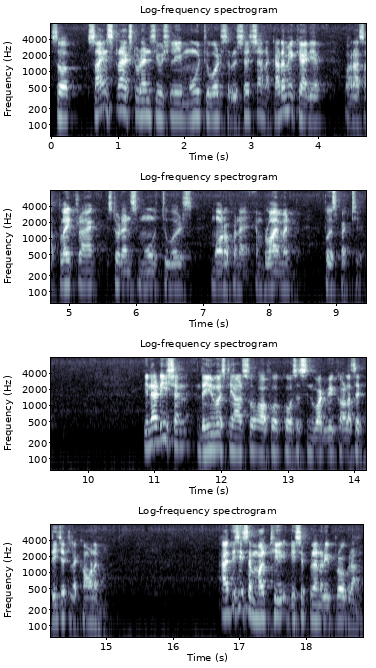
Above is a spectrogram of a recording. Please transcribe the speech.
So science track students usually move towards research and academic career, whereas applied track students move towards more of an employment perspective. In addition, the university also offers courses in what we call as a digital economy. And this is a multidisciplinary program.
